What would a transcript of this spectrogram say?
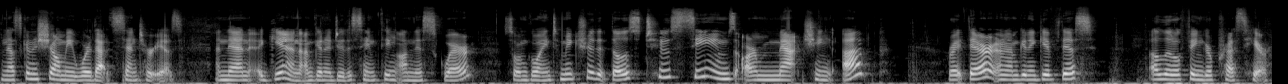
And that's going to show me where that center is. And then again, I'm going to do the same thing on this square. So I'm going to make sure that those two seams are matching up right there, and I'm going to give this a little finger press here.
